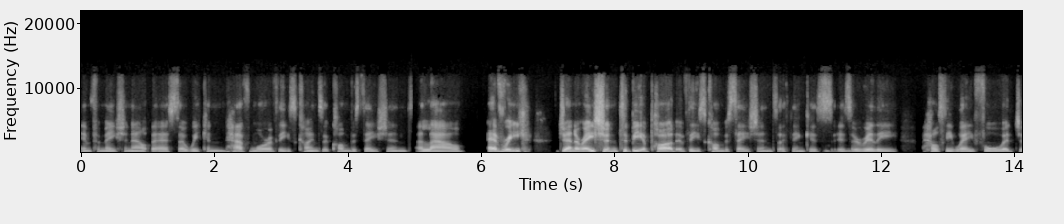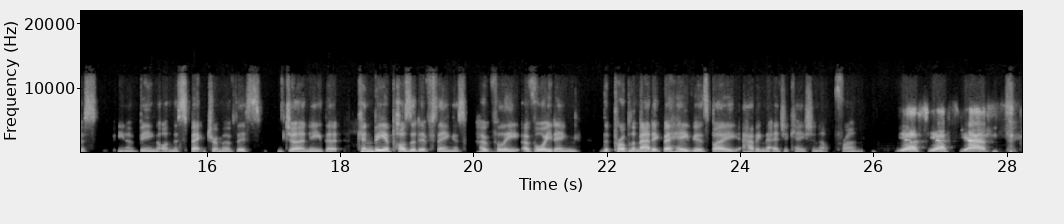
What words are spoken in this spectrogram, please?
information out there so we can have more of these kinds of conversations allow every generation to be a part of these conversations i think is mm-hmm. is a really healthy way forward just you know being on the spectrum of this journey that can be a positive thing is hopefully mm-hmm. avoiding the problematic behaviors by having the education up front yes yes yes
